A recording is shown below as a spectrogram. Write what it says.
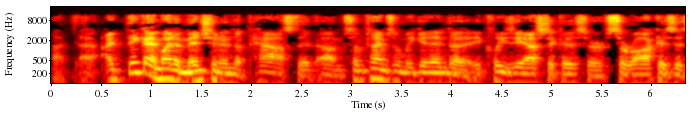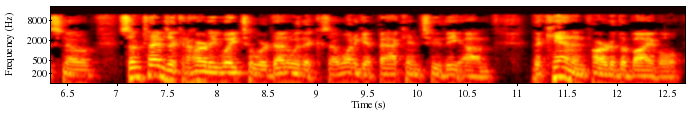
I think I might have mentioned in the past that um, sometimes when we get into Ecclesiasticus or Sirach as it's known, sometimes I can hardly wait till we're done with it because I want to get back into the um, the canon part of the Bible.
